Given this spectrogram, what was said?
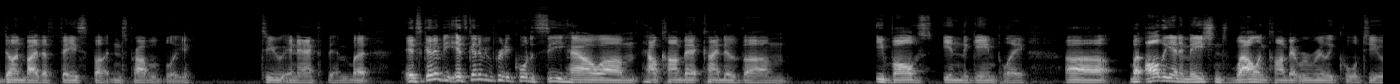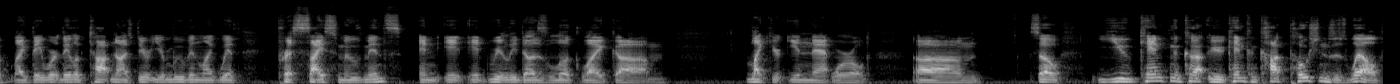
done by the face buttons probably to enact them, but it's gonna be it's gonna be pretty cool to see how um how combat kind of um evolves in the gameplay. Uh, but all the animations while in combat were really cool too. Like they were, they look top notch. You're moving like with precise movements, and it it really does look like um, like you're in that world. Um, so you can concoct, you can concoct potions as well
